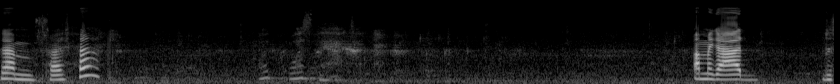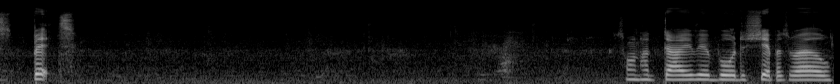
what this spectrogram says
That flashback? What was that? Oh my god. This spit. Someone had diarrhea aboard the ship as well.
